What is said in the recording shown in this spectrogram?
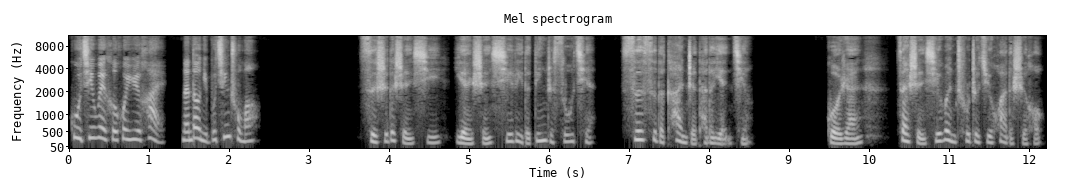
顾青为何会遇害？难道你不清楚吗？此时的沈西眼神犀利的盯着苏倩，死死的看着她的眼睛。果然，在沈西问出这句话的时候，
